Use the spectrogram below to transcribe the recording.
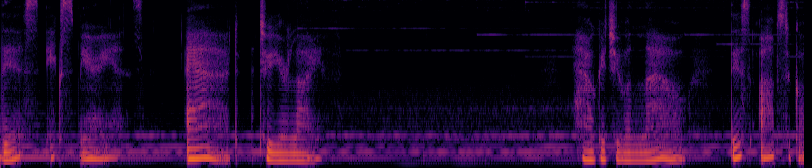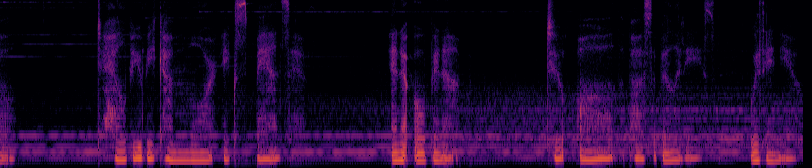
This experience add to your life? How could you allow this obstacle to help you become more expansive and open up to all the possibilities within you?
